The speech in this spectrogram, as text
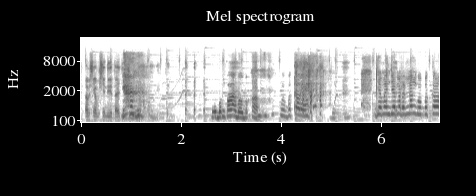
habis ngabisin duit aja Bawa bekal lah, bawa bekal. Gue bekal ya. Zaman-zaman renang gue bekal.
